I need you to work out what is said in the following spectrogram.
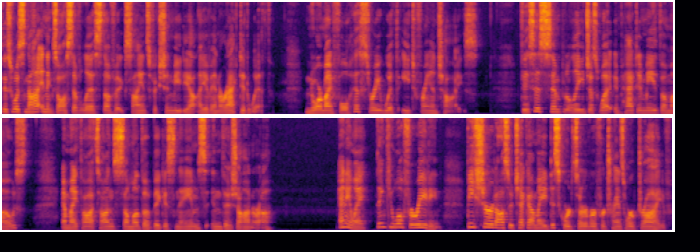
This was not an exhaustive list of science fiction media I have interacted with, nor my full history with each franchise. This is simply just what impacted me the most, and my thoughts on some of the biggest names in the genre. Anyway, thank you all for reading. Be sure to also check out my Discord server for Transwarp Drive.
